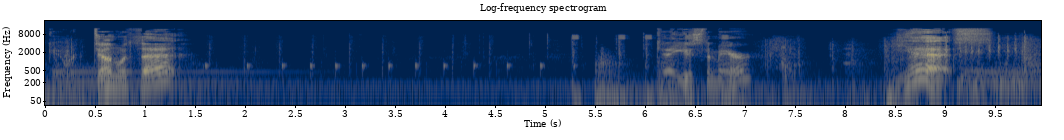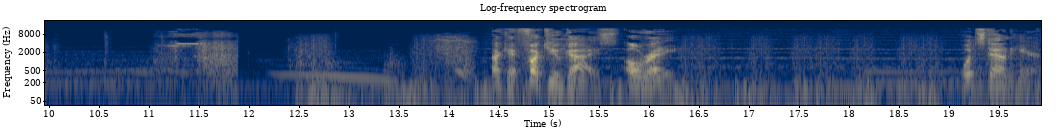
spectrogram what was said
Okay, we're done with that. Can I use the mirror? Yes. Okay, fuck you guys. Already. What's down here?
